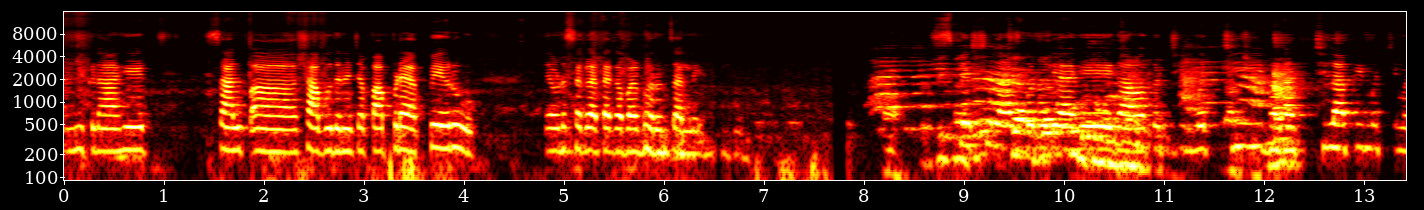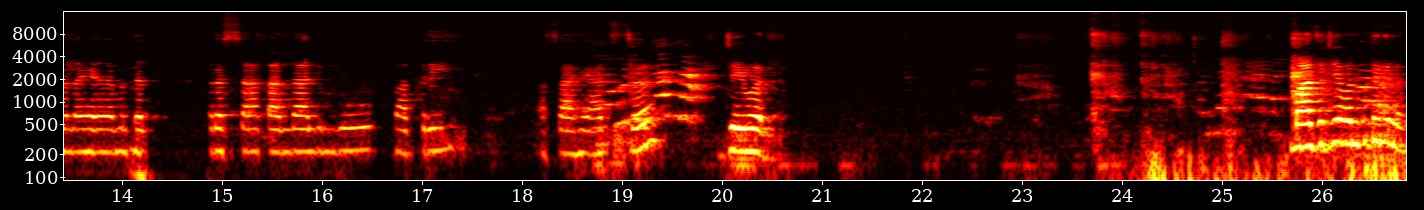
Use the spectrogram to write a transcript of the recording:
आणि इकडं आहेत साल साबुदाण्याच्या पापड्या पेरू. एवढं सगळं आता गबाळ भरून चालले स्पेशल आज बनवली आहे गावाकडची मच्छी बघा चिलापी मच्छी मला ह्याला म्हणतात. रस्सा कांदा लिंबू भाकरी असं आहे आजचं जेवण. माझं जेवण कुठे गेलं?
